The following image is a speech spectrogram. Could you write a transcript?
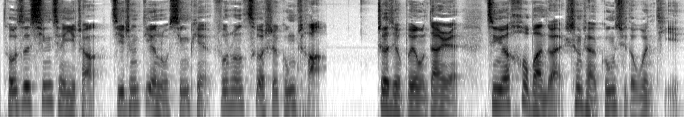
投资兴建一场集成电路芯片封装测试工厂，这就不用担任晶圆后半段生产工序的问题。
